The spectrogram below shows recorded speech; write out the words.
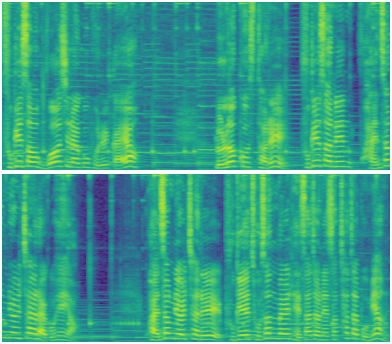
북에서 무엇이라고 부를까요? 롤러코스터를 북에서는 관성열차라고 해요. 관성열차를 북의 조선말 대사전에서 찾아보면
